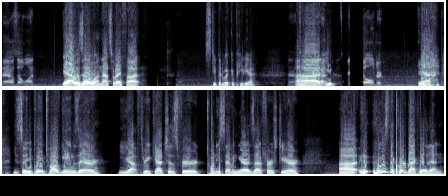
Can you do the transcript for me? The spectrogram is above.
That was 01. Yeah, it was 01. That's what I thought. Stupid Wikipedia. Yeah, Uh. You, older. yeah. So you played 12 games there. You got three catches for 27 yards that first year. Uh, who, who was the quarterback there then?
